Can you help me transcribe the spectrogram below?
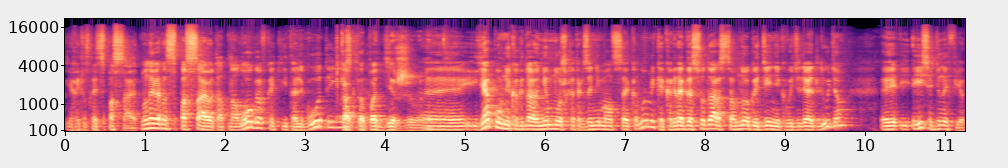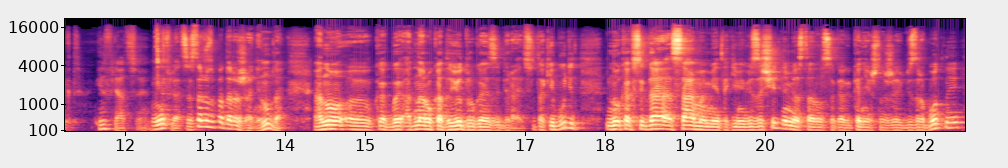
я хотел сказать, спасают. Ну, наверное, спасают от налогов, какие-то льготы есть. Как-то поддерживают. Э, я помню, когда немножко так занимался экономикой, когда государство много денег выделяет людям, э, есть один эффект – Инфляция. Инфляция. Сразу подорожание. Ну да. Оно э, как бы одна рука дает, другая забирает. Все так и будет. Но, как всегда, самыми такими беззащитными останутся, конечно же, безработные,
